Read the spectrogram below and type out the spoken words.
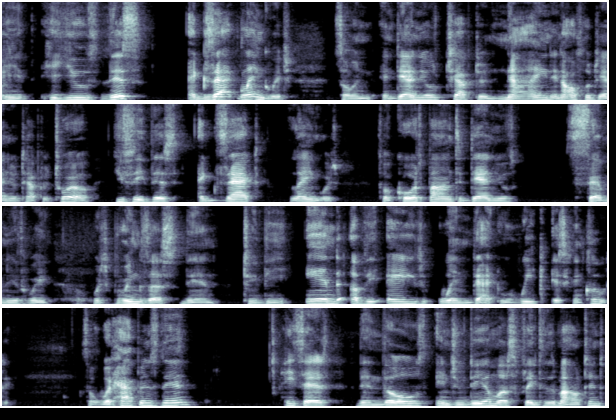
he, he used this exact language. So in, in Daniel chapter 9 and also Daniel chapter 12, you see this exact language. So it corresponds to Daniel's 70th week, which brings us then to the end of the age when that week is concluded. So what happens then? He says, then those in Judea must flee to the mountains.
